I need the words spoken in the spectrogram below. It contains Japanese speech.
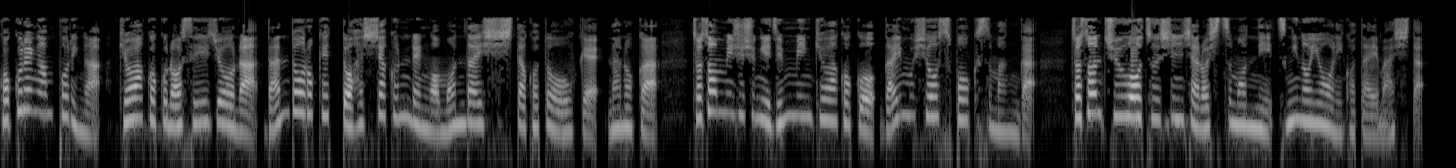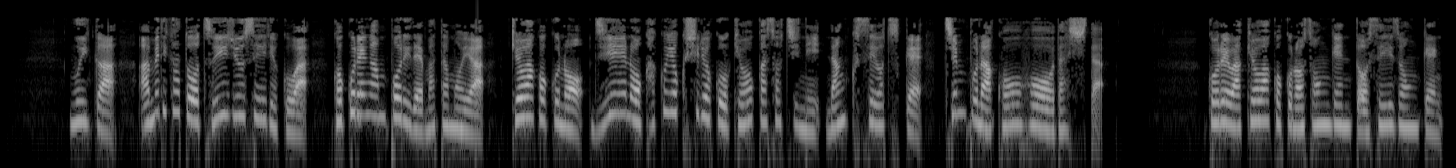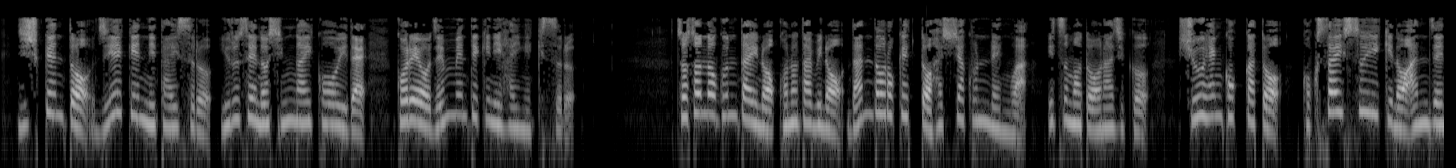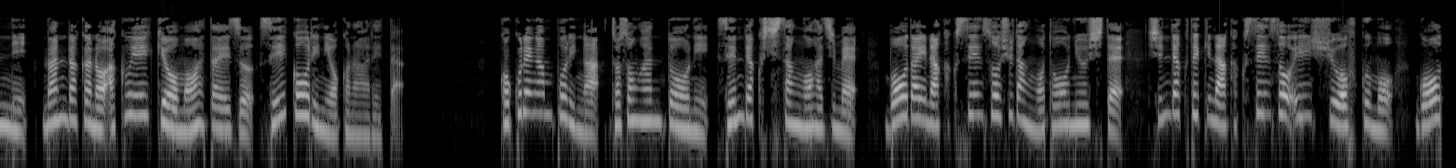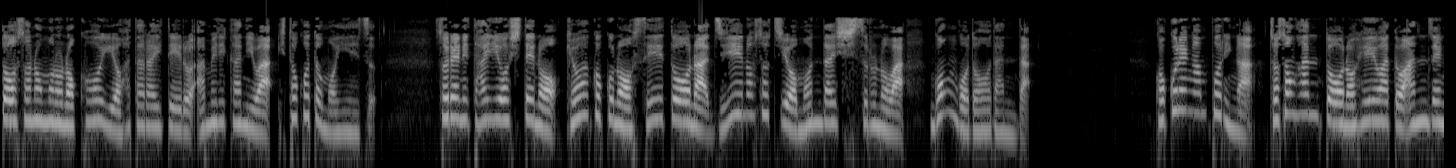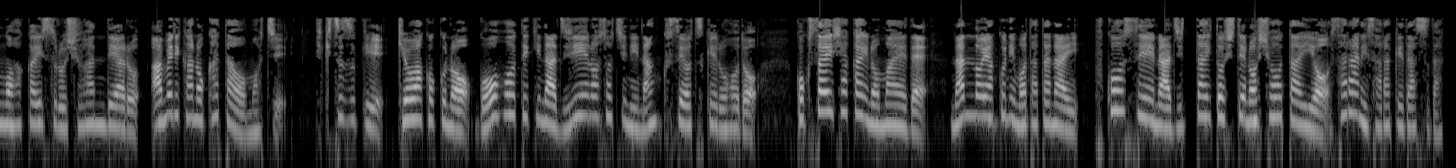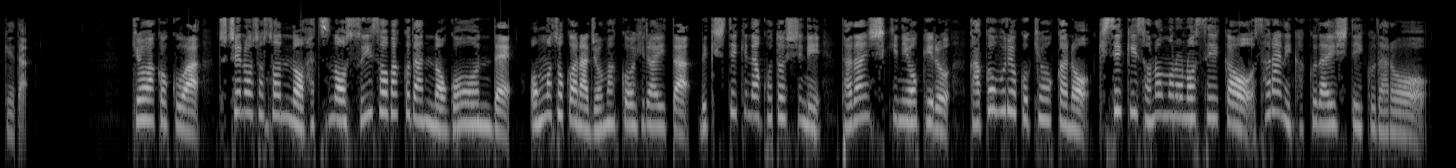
国連安保理が共和国の正常な弾道ロケット発射訓練を問題視したことを受け、7日、朝鮮民主主義人民共和国外務省スポークスマンが、朝鮮中央通信社の質問に次のように答えました。6日、アメリカと追従勢力は国連安保理でまたもや共和国の自衛の核抑止力強化措置に難癖をつけ、陳腐な広報を出した。これは共和国の尊厳と生存権、自主権と自衛権に対する許せの侵害行為で、これを全面的に排撃する。著村の軍隊のこの度の弾道ロケット発射訓練はいつもと同じく周辺国家と国際水域の安全に何らかの悪影響も与えず成功裏に行われた。国連安保理が著村半島に戦略資産をはじめ膨大な核戦争手段を投入して、侵略的な核戦争演習を含む強盗そのものの行為を働いているアメリカには一言も言えず、それに対応しての共和国の正当な自衛の措置を問題視するのは言語道断だ。国連安保理が、著村半島の平和と安全を破壊する主犯であるアメリカの肩を持ち、引き続き共和国の合法的な自衛の措置に難癖をつけるほど、国際社会の前で何の役にも立たない不公正な実態としての正体をさらにさらけ出すだけだ。共和国は、土の祖孫の初の水素爆弾の轟音で、厳かな除幕を開いた歴史的な今年に多段式における核武力強化の奇跡そのものの成果をさらに拡大していくだろう。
